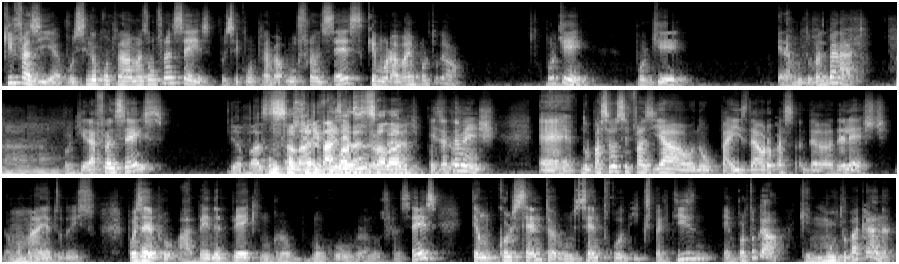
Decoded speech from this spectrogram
que fazia? Você não contratava mais um francês, você contratava um francês que morava em Portugal. Por quê? Porque era muito mais barato. Ah. Porque era francês, E a base Com de salário, de a vida, base de né? salário de Portugal. exatamente. É, no passado se fazia no país da Europa da, da Leste, da Uhum. Románia, tudo isso. Por exemplo, a BNP, que é um banco grande francês, tem um call center, um centro de expertise em Portugal, que é muito bacana.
